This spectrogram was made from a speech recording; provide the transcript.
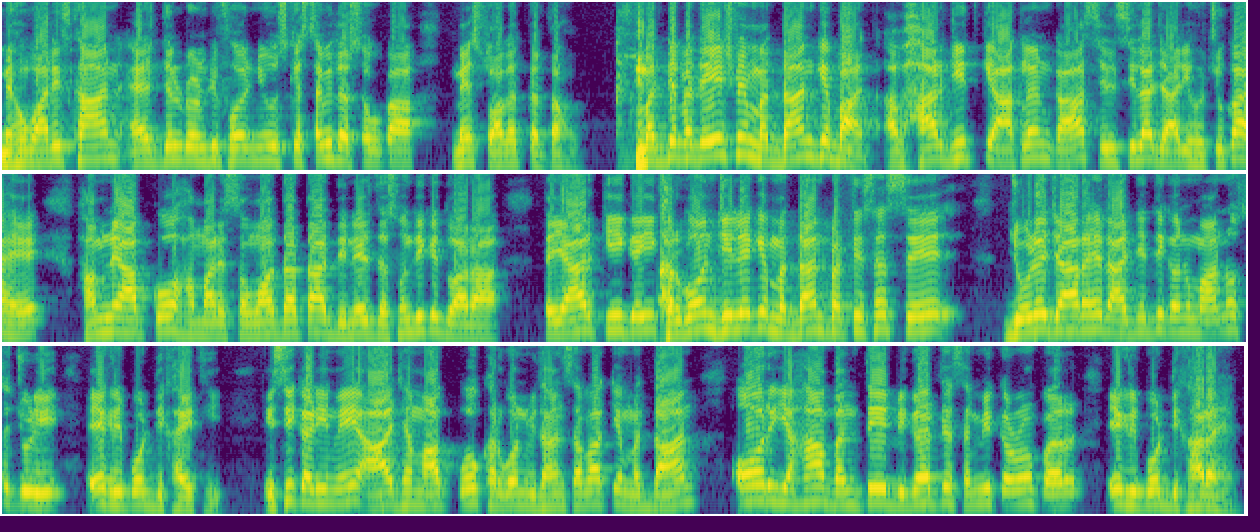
मैं हूँ Waris Khan, S W twenty four news के सभी दर्शकों का मैं स्वागत करता हूँ। मध्य प्रदेश में मतदान के बाद अब हार जीत के आकलन का सिलसिला जारी हो चुका है। हमने आपको हमारे संवाददाता दिनेश दसोंदी के द्वारा तैयार की गई खरगोन ज़िले के मतदान प्रतिशत से जोड़े जा रहे राजनीतिक अनुमानों से जुड़ी एक रिपोर्ट दिखाई थी। इसी कड़ी में आज हम आपको खरगोन विधानसभा के मतदान और यहाँ बनते बिगड़ते समीकरणों पर एक रिपोर्ट दिखा रहे हैं।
